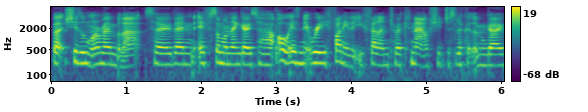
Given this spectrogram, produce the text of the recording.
but she doesn't remember that so then if someone then goes to her oh isn't it really funny that you fell into a canal she'd just look at them and go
